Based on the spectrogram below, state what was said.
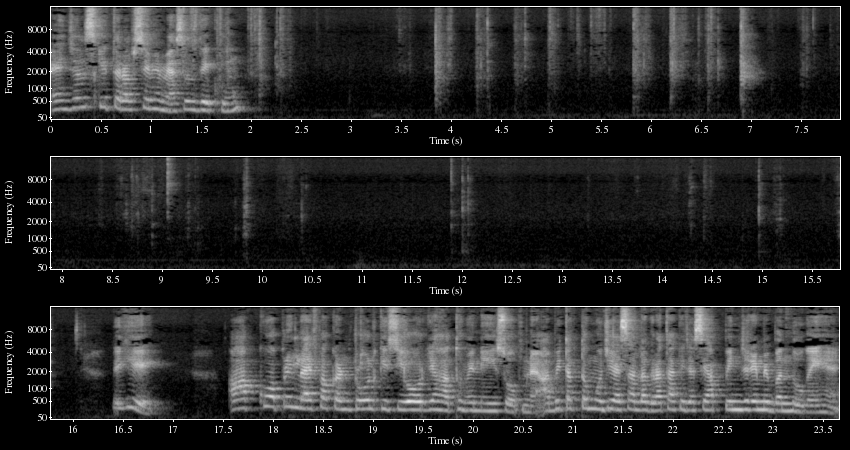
एंजल्स की तरफ़ से मैं मैसेज देखूँ। देखिए, आपको अपनी लाइफ का कंट्रोल किसी और के हाथों में नहीं सौंपना है। अभी तक तो मुझे ऐसा लग रहा था कि जैसे आप पिंजरे में बंद हो गए हैं।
